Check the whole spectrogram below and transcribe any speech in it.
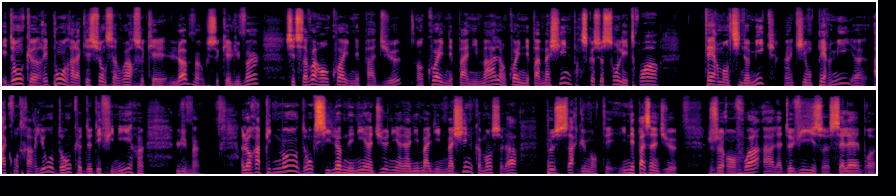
Et donc, euh, répondre à la question de savoir ce qu'est l'homme ou ce qu'est l'humain, c'est de savoir en quoi il n'est pas Dieu, en quoi il n'est pas animal, en quoi il n'est pas machine, parce que ce sont les trois termes antinomiques hein, qui ont permis, euh, à contrario, donc, de définir l'humain. Alors rapidement, donc, si l'homme n'est ni un dieu, ni un animal, ni une machine, comment cela peut s'argumenter Il n'est pas un dieu je renvoie à la devise célèbre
